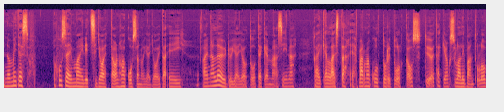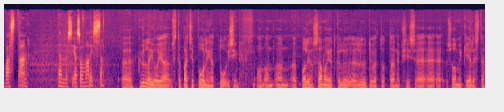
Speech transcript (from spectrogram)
No mites Husein mainitsi jo, että on hakusanoja, joita ei aina löydy ja joutuu tekemään siinä kaikenlaista, ehkä varmaan kulttuuritulkkaustyötäkin. Onko sulla Liban tullut vastaan tämmöisiä Somalissa? Kyllä joo, ja sitä paitsi puolin ja toisin. On, on, on paljon sanoja, jotka ly- löytyvät tota, nyt siis, ää, suomen kielestä,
